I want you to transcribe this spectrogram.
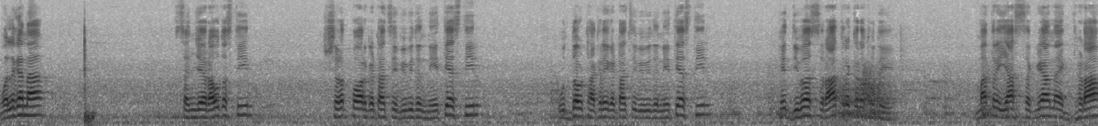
वल्गना संजय राऊत असतील शरद पवार गटाचे विविध नेते असतील उद्धव ठाकरे गटाचे विविध नेते असतील हे दिवस रात्र करत होते. मात्र या सगळ्यांना एक धडा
